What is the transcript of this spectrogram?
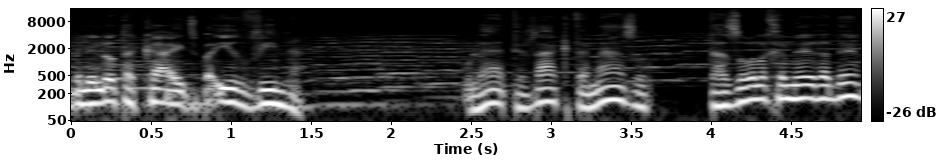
בלילות הקיץ בעיר וינה. אולי התיבה הקטנה הזאת תעזור לכם להירדם.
